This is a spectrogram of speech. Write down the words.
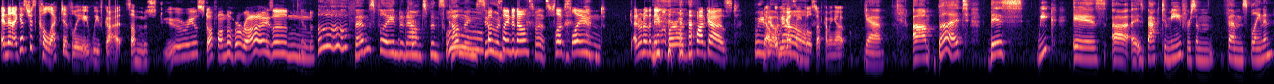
and then I guess just collectively we've got some mysterious stuff on the horizon. Ooh, Femsplained announcements coming Ooh, soon. Unexplained announcements. Flebslained. I don't know the name of our own podcast. We No, don't but we've got some cool stuff coming up. Yeah. Um, but this week is uh, is back to me for some femsplaining.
